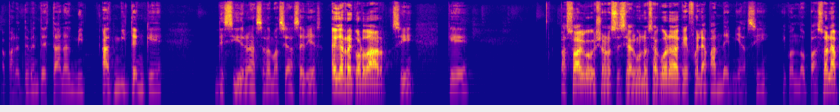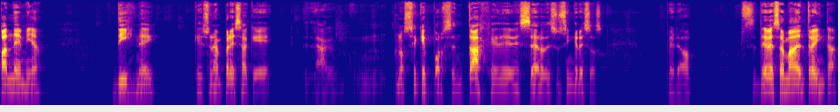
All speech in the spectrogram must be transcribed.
aparentemente están admi- admiten que decidieron hacer demasiadas series. Hay que recordar, sí, que pasó algo que yo no sé si alguno se acuerda, que fue la pandemia, ¿sí? Y cuando pasó la pandemia, Disney, que es una empresa que la, no sé qué porcentaje debe ser de sus ingresos, pero debe ser más del 30,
